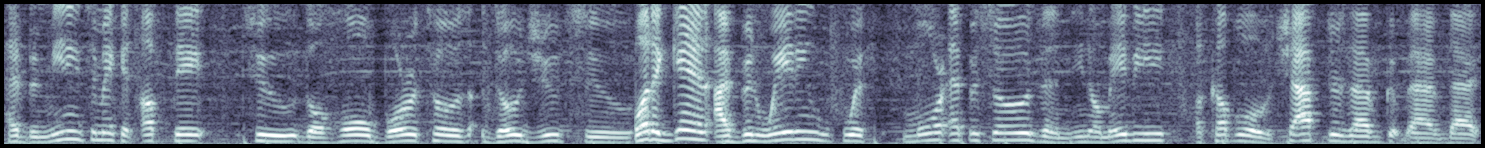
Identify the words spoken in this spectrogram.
have been meaning to make an update to the whole Boruto's dojutsu. But again, I've been waiting with more episodes and you know maybe a couple of chapters that, have, that,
